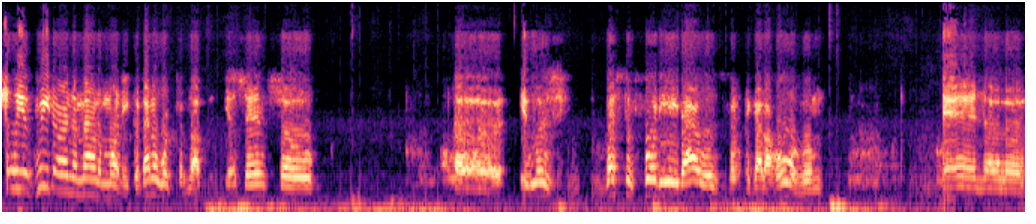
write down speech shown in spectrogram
so we agreed on an amount of money because I don't work for nothing. You know? So uh, it was less than 48 hours that I got a hold of him. And uh,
